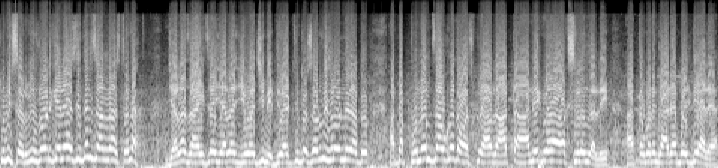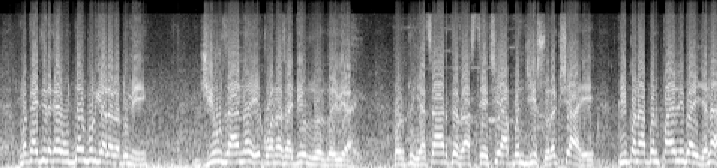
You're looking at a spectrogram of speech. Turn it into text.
तुम्ही सर्व्हिस रोड केले असते तरी चाललं असतं ना. ज्याला जायचं आहे ज्याला जीवाची भीती वाटते तो सर्व्हिस रोडने जातो. आता पूनम चौकात हॉस्पिटल आता अनेक वेळा ॲक्सिडेंट झाले. आतापर्यंत गाड्या बलटी आल्या. मग काय तिथे काय उड्डाणपूल केला का तुम्ही? जीव जाणं हे कोणासाठी दुर्दैवी आहे? परंतु याचा अर्थ रस्त्याची आपण जी सुरक्षा आहे ती पण आपण पाळली पाहिजे ना?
